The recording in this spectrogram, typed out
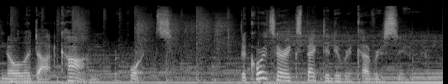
NOLA.com reports. The courts are expected to recover soon.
